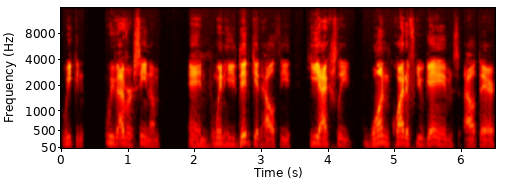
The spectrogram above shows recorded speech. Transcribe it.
we can we've ever seen him. And when he did get healthy, he actually won quite a few games out there.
